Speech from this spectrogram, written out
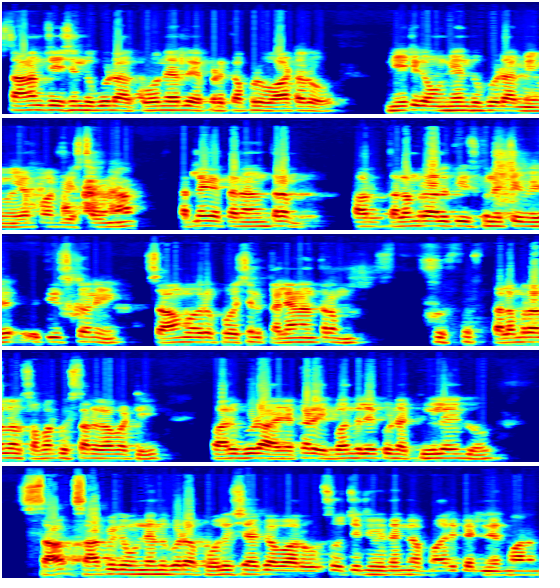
స్నానం చేసేందుకు కూడా కోనేరులో ఎప్పటికప్పుడు వాటరు నీట్గా ఉండేందుకు కూడా మేము ఏర్పాటు చేస్తూ ఉన్నాం. అట్లాగే తదనంతరం వారు తలంబ్రాలు తీసుకుని వచ్చి తీసుకొని స్వామివారి పోసిన కళ్యాణానంతరం తలంబ్రాలను సమర్పిస్తారు కాబట్టి వారికి కూడా ఎక్కడ ఇబ్బంది లేకుండా క్యూ లైన్లు సాపిగా ఉండేందుకు కూడా పోలీస్ శాఖ వారు సూచించిన విధంగా బారికేడ్ నిర్మాణం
